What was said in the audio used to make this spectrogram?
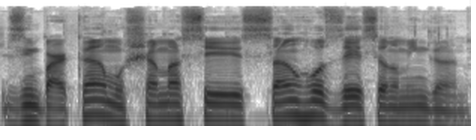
desembarcamos, chama-se San José, se eu não me engano.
